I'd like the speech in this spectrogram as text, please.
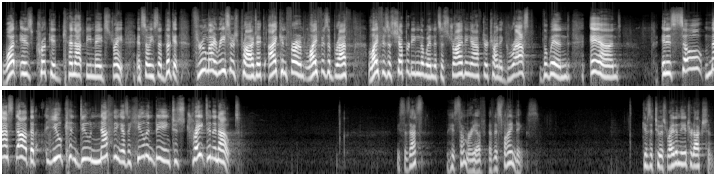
What is crooked cannot be made straight. And so he said, Look at through my research project, I confirmed life is a breath, life is a shepherding the wind, it's a striving after, trying to grasp the wind, and it is so messed up that you can do nothing as a human being to straighten it out. He says that's his summary of, of his findings gives it to us right in the introduction.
